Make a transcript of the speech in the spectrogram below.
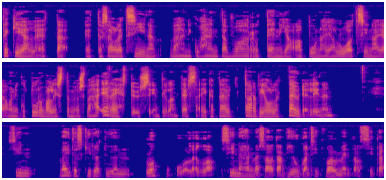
tekijälle, että, että sä olet siinä vähän niin kuin häntä varten ja apuna ja luotsina ja on niin kuin turvallista myös vähän erehtyä siinä tilanteessa, eikä täy, tarvi olla täydellinen. Siinä väitöskirjatyön loppupuolella, siinähän mä saatan hiukan sit valmentaa sitä,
